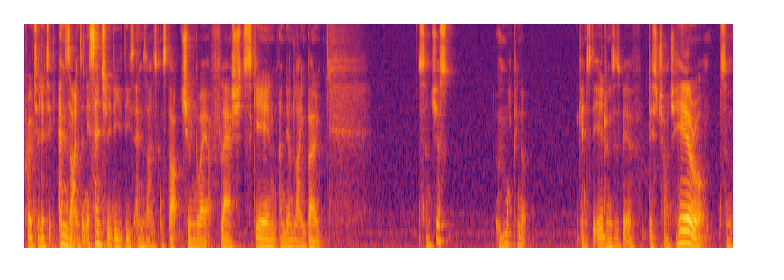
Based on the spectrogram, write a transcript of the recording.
proteolytic enzymes, and essentially the, these enzymes can start chewing away at flesh, skin, and the underlying bone. So I'm just mopping up against the eardrums. There's a bit of discharge here, or some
